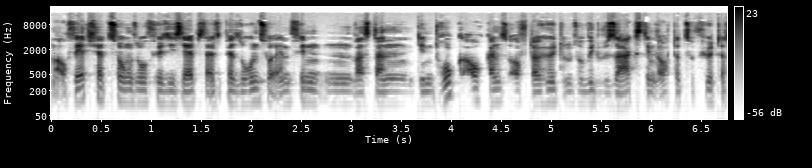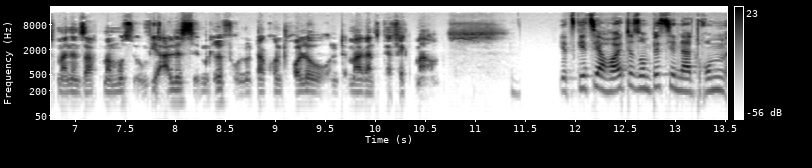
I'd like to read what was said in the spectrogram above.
auch Wertschätzung so für sich selbst als Person zu empfinden, was dann den Druck auch ganz oft erhöht und so wie du sagst, dem auch dazu führt, dass man dann sagt, man muss irgendwie alles im Griff und unter Kontrolle und immer ganz perfekt machen. Jetzt geht's ja heute so ein bisschen darum,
